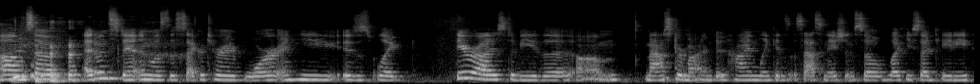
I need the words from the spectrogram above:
Um, so Edwin Stanton was the Secretary of War, and he is like theorized to be the um, mastermind behind Lincoln's assassination. So, like you said, Katie.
